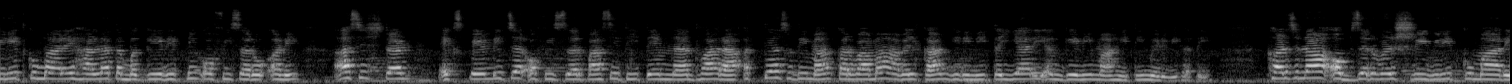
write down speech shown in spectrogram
વિનીત કુમારે હાલના તબક્કે રિટર્નિંગ ઓફિસરો અને આસિસ્ટન્ટ એક્સપેન્ડિચર ઓફિસર પાસેથી તેમના દ્વારા અત્યાર સુધીમાં કરવામાં આવેલ કામગીરીની તૈયારી અંગેની માહિતી મેળવી હતી. ખર્ચના ઓબ્ઝર્વર શ્રી વિનીત કુમારે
